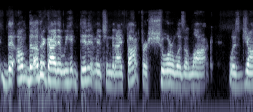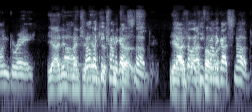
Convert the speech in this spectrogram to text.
The um, the other guy that we didn't mention that I thought for sure was a lock was Jon Gray. Yeah, I didn't uh, mention. Felt like he kind of got snubbed. Yeah, yeah I, I felt like I he kind of got snubbed.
